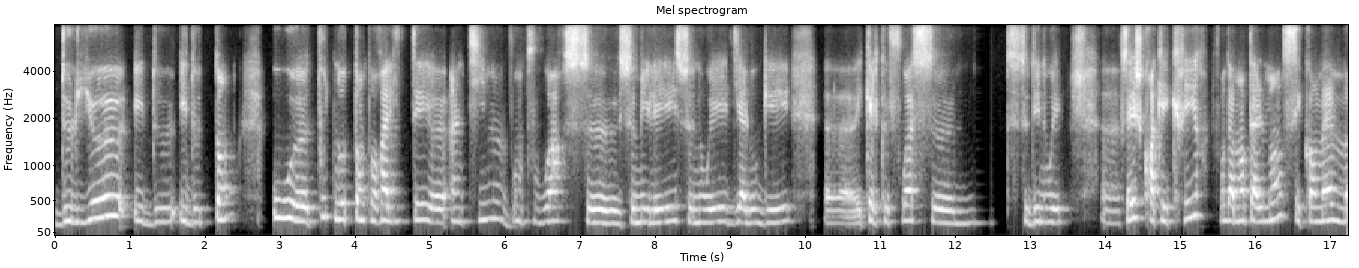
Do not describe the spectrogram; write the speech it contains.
de lieu et de, temps où euh, toutes nos temporalités euh, intimes vont pouvoir se, mêler, se nouer, dialoguer euh, et quelquefois se, se dénouer. vous savez, je crois qu'écrire, fondamentalement, c'est quand même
